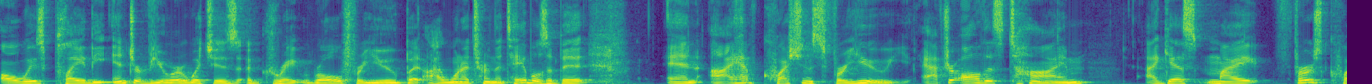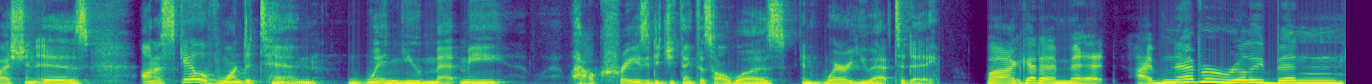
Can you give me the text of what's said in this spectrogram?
always play the interviewer, which is a great role for you. But I want to turn the tables a bit, and I have questions for you. After all this time, I guess my first question is on a scale of one to 10, when you met me, how crazy did you think this all was, and where are you at today? Well, I got to admit, I've never really been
